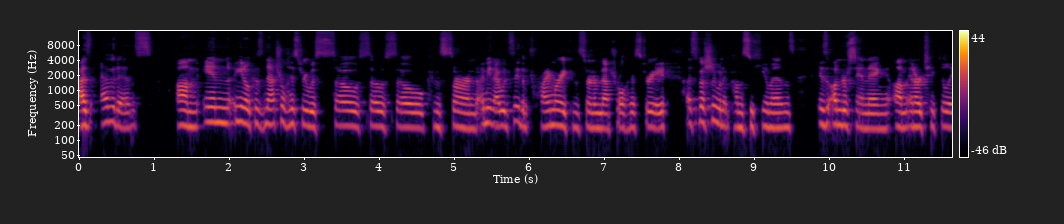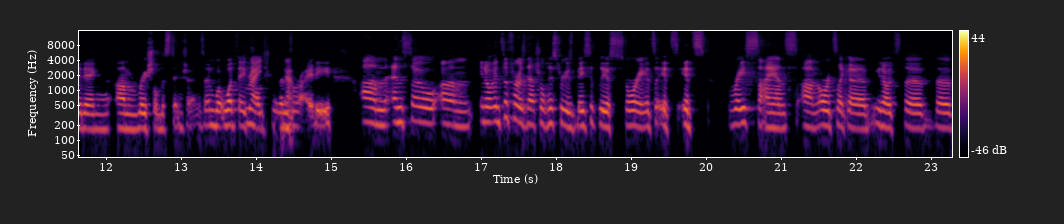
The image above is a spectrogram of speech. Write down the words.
as evidence um, in you know because natural history was so so so concerned i mean i would say the primary concern of natural history especially when it comes to humans is understanding um, and articulating um, racial distinctions and what, what they right. call human yeah. variety um, and so um, you know insofar as natural history is basically a story it's it's it's race science um, or it's like a you know it's the the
